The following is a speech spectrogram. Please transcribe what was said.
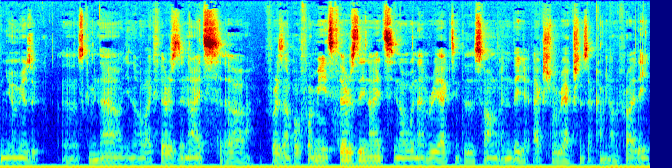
new music uh, is coming out. You know, like Thursday nights. Uh, for example, for me, it's Thursday nights. You know, when I'm reacting to the song, and the actual reactions are coming on Friday.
